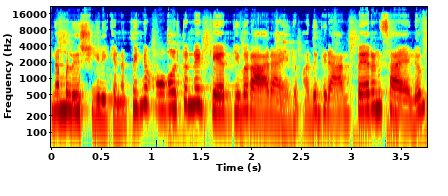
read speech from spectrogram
നമ്മളിത് ശീലിക്കണം. പിന്നെ ഓൾട്ടർനേറ്റ് കെയർ ഗിവർ ആരായാലും അത് ഗ്രാൻഡ് പേരൻസ് ആയാലും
